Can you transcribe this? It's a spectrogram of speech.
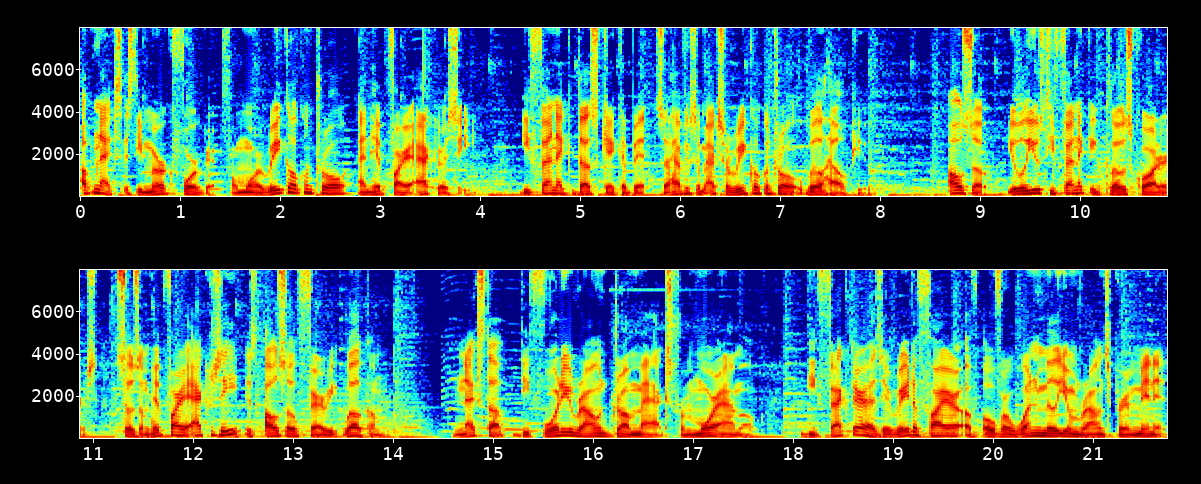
Up next is the Merc foregrip for more recoil control and hipfire accuracy. The Fennec does kick a bit, so having some extra recoil control will help you. Also, you will use the Fennec in close quarters, so some hipfire accuracy is also very welcome. Next up, the 40 round drum mags for more ammo. The Vector has a rate of fire of over 1 million rounds per minute,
